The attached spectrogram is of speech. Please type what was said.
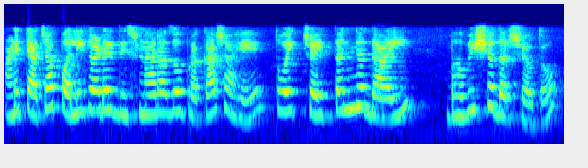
आणि त्याच्या पलीकडे दिसणारा जो प्रकाश आहे तो एक चैतन्यदायी भविष्य दर्शवतो.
